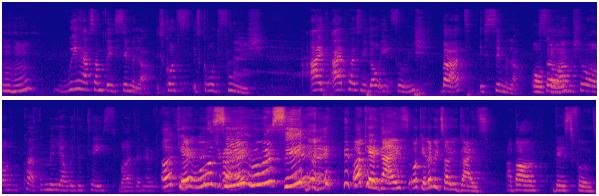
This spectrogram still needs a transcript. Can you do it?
Mm-hmm. we have something similar. It's called it's called funge. I I personally don't eat funge, but it's similar. Okay. So I'm sure I'm quite familiar with the taste buds and everything. Okay, So we will see. We will see. Yeah. okay, guys. Okay, let me tell you guys about this food.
